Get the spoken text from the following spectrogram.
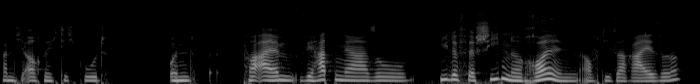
Fand ich auch richtig gut. Und vor allem, wir hatten ja so viele verschiedene Rollen auf dieser Reise.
